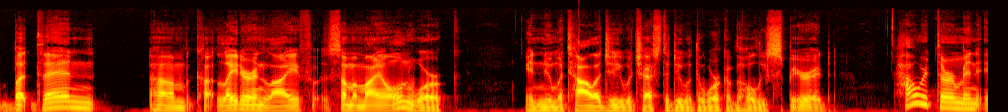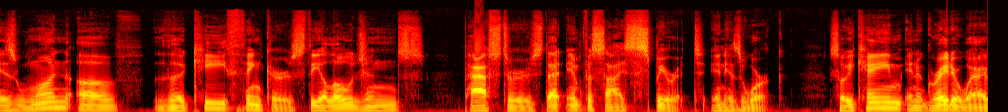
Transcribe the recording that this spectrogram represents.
But then um, later in life, some of my own work in pneumatology, which has to do with the work of the Holy Spirit, Howard Thurman is one of the key thinkers, theologians, pastors that emphasize spirit in his work. So he came in a greater way. I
